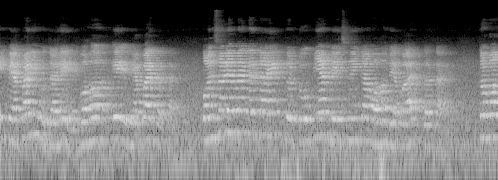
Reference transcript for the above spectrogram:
एक व्यापारी होता है, वह ए व्यापार करता है। कौन सा व्यापार करता है? तो टोपियाँ बेचने का वह व्यापार करता है। तो वह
